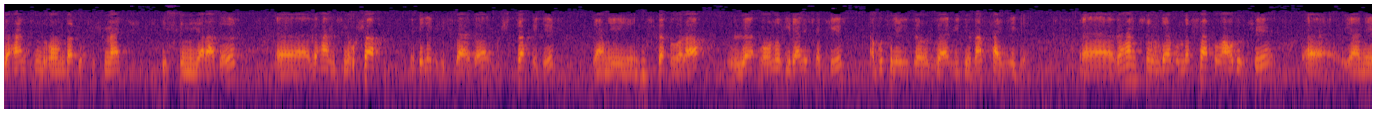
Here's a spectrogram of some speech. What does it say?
və həmçində onda ötüşmək hissini yaradır və həmçinin uşaq belə bir işlərdə iştirak edir, yəni müsbət olaraq və onu irəli çəkir, bu televizor və videodan fərqlidir. E, və həmçində bunda şərt olan odur ki, e, yəni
